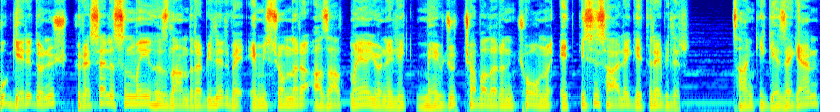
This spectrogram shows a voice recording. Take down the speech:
Bu geri dönüş küresel ısınmayı hızlandırabilir ve emisyonları azaltmaya yönelik mevcut çabaların çoğunu etkisiz hale getirebilir. Sanki gezegen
